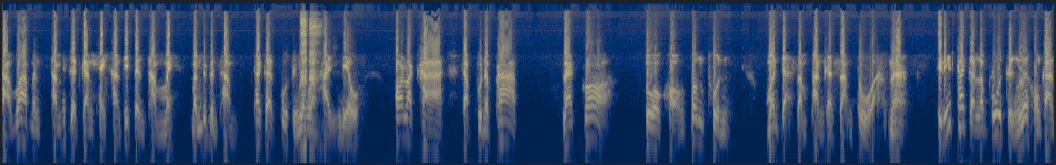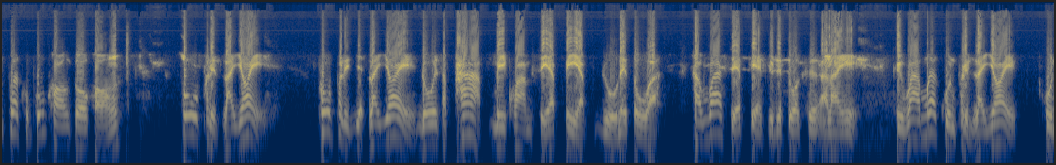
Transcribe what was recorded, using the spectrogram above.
ถามว่ามันทำให้เกิดการแข่งขันที่เป็นธรรมไหมมันไม่เป็นธรรมถ้าเกิดพูดถึงเรื่องราคาอย่างเดียว เพราะราคากับคุณภาพ และก็ตัวของต้นทุนมันจะสัมพันธ์กันสามตัวนะทีนี้ถ้าเกิดเราพูดถึงเรื่องของการเพื่อคุ้มครองตัวของผู้ผลิตรายย่อย ผู้ผลิตรายย่อย โดยสภาพมีความเสียเปรียบอยู่ในตัวคำว่าเสียเปรียบอยู่ในตัวคืออะไร คือว่าเมื่อคุณผลิตรายย่อย คุณ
